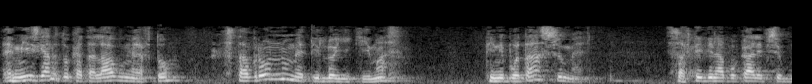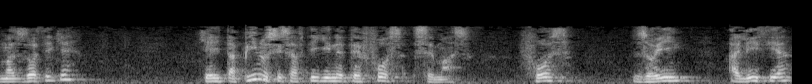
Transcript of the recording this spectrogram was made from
Εμείς για να το καταλάβουμε αυτό σταυρώνουμε τη λογική μας την υποτάσσουμε σε αυτή την αποκάλυψη που μας δόθηκε και η ταπείνωση σε αυτή γίνεται φως σε μας. Φως, ζωή, αλήθεια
